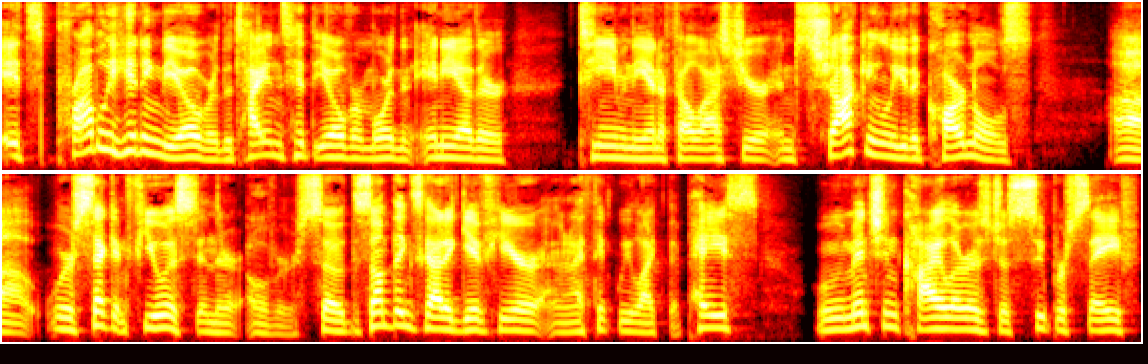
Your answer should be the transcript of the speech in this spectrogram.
it's probably hitting the over. The Titans hit the over more than any other team in the NFL last year, and shockingly, the Cardinals uh, we're second fewest in their over. So something's got to give here, and I think we like the pace. When we mentioned Kyler is just super safe,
